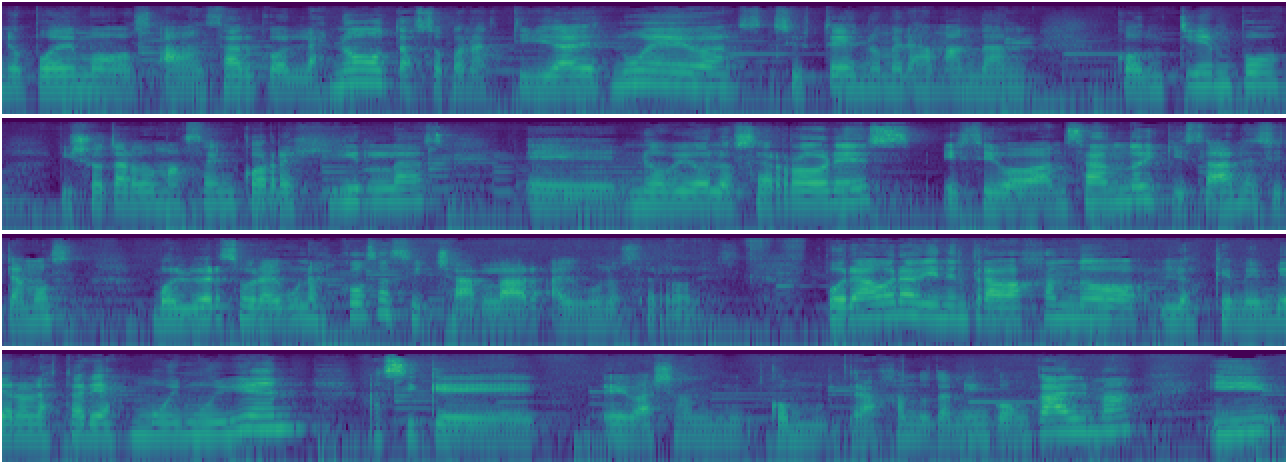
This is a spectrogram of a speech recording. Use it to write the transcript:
no podemos avanzar con las notas o con actividades nuevas. Si ustedes no me las mandan con tiempo y yo tardo más en corregirlas, eh, no veo los errores y sigo avanzando y quizás necesitamos volver sobre algunas cosas y charlar algunos errores. Por ahora vienen trabajando los que me enviaron las tareas muy muy bien, así que eh, vayan trabajando también con calma y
